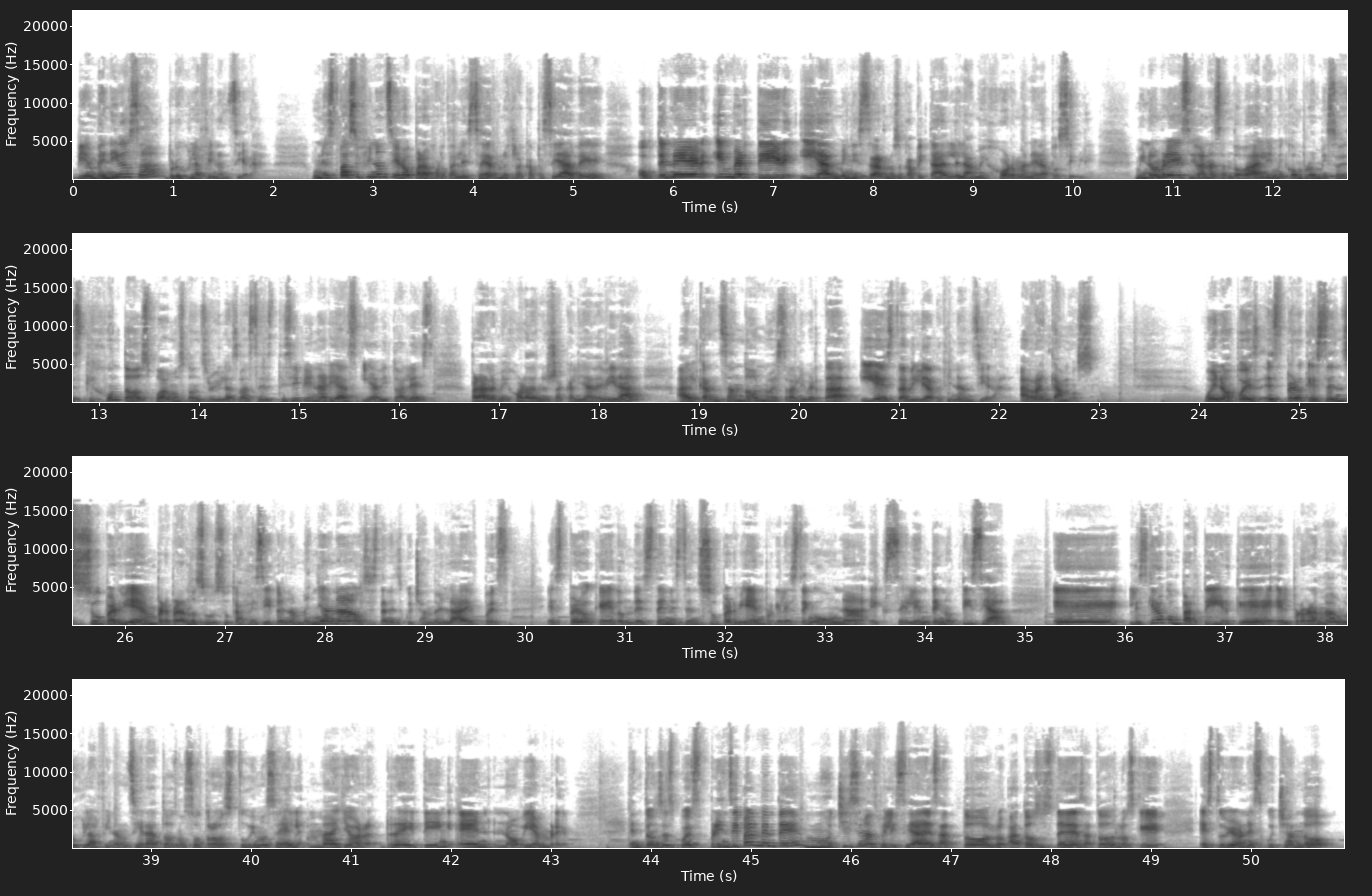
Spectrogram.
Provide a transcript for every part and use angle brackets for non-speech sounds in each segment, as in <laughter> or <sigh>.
Bienvenidos a Brújula Financiera, un espacio financiero para fortalecer nuestra capacidad de obtener, invertir y administrar nuestro capital de la mejor manera posible. Mi nombre es Ivana Sandoval y mi compromiso es que juntos podamos construir las bases disciplinarias y habituales para la mejora de nuestra calidad de vida, alcanzando nuestra libertad y estabilidad financiera. Arrancamos. Bueno, pues espero que estén súper bien preparando su, cafecito en la mañana o si están escuchando el live, pues espero que donde estén estén súper bien porque les tengo una excelente noticia. Eh, les quiero compartir que el programa Brújula Financiera, todos nosotros, tuvimos el mayor rating en noviembre. Entonces, pues principalmente muchísimas felicidades a, todos a todos ustedes, a todos los que estuvieron escuchando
